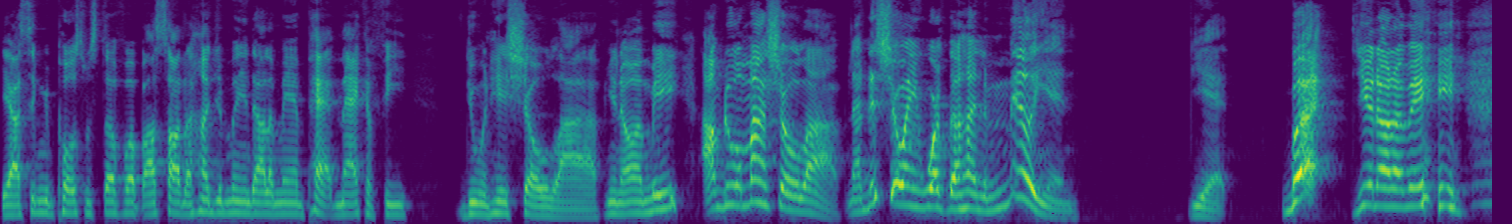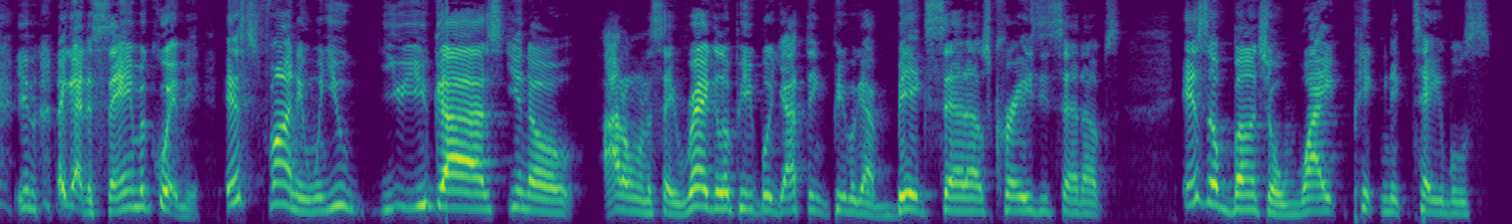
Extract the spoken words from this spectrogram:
Yeah, I see me post some stuff up. I saw the $100 million man, Pat McAfee, doing his show live. You know what I mean? I'm doing my show live. Now, this show ain't worth a 100 million yet. But you know what I mean? You know, they got the same equipment. It's funny when you you you guys, you know, I don't want to say regular people. Y'all think people got big setups, crazy setups. It's a bunch of white picnic tables,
